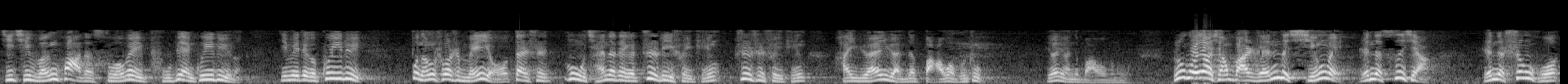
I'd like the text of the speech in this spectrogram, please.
及其文化的所谓普遍规律了。因为这个规律不能说是没有，但是目前的这个智力水平、知识水平还远远的把握不住，远远的把握不住。如果要想把人的行为、人的思想、人的生活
